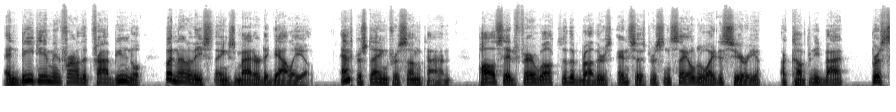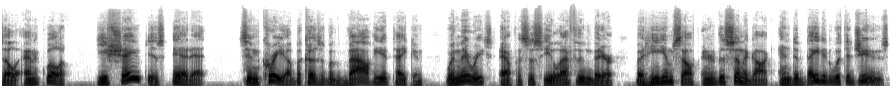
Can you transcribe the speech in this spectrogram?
and beat him in front of the tribunal. But none of these things mattered to Gallio. After staying for some time, Paul said farewell to the brothers and sisters and sailed away to Syria, accompanied by Priscilla and Aquila. He shaved his head at Cenchrea because of a vow he had taken. When they reached Ephesus, he left them there, but he himself entered the synagogue and debated with the Jews.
